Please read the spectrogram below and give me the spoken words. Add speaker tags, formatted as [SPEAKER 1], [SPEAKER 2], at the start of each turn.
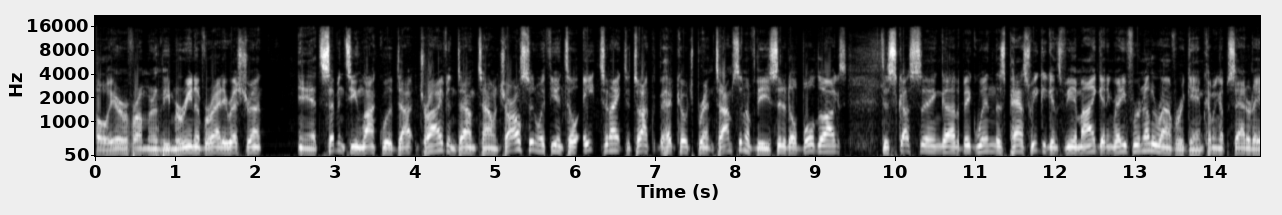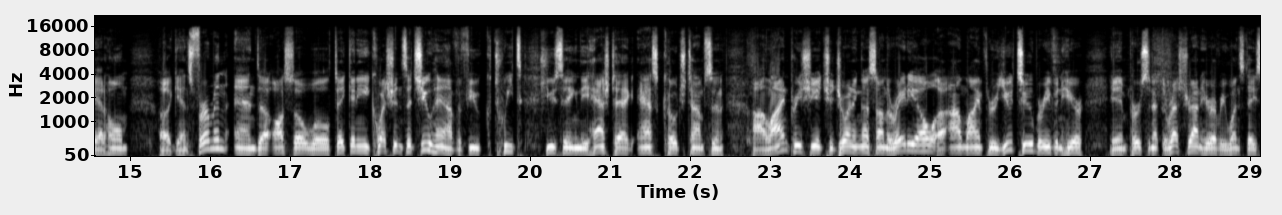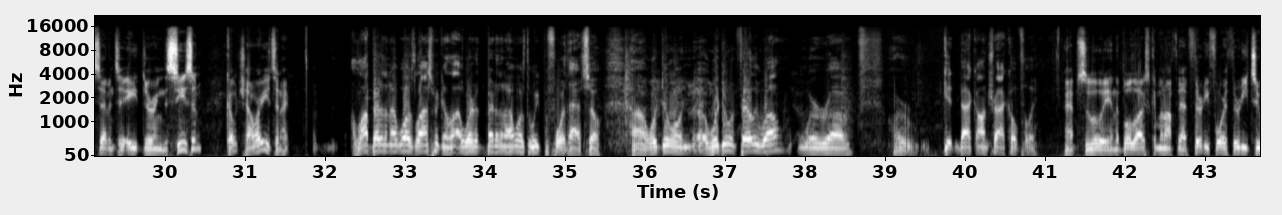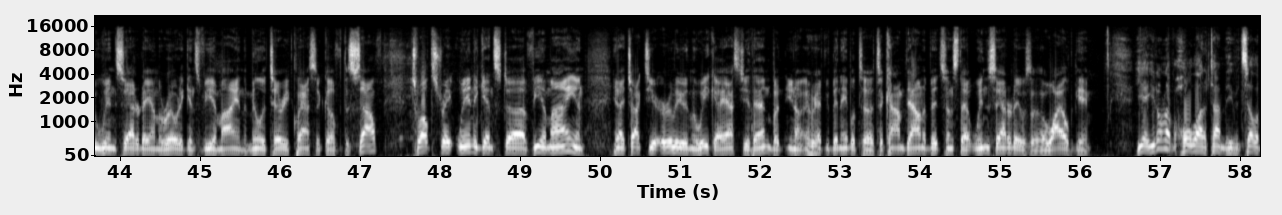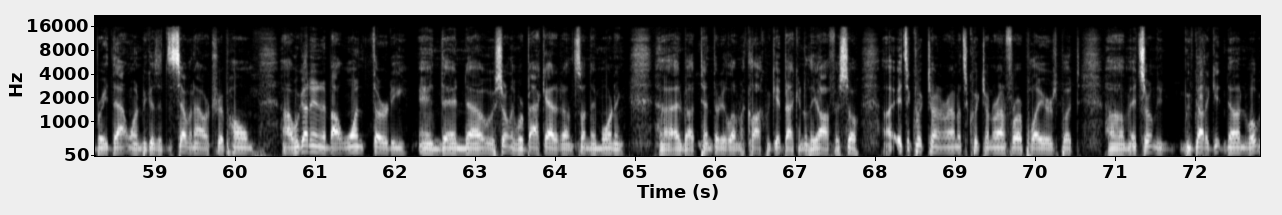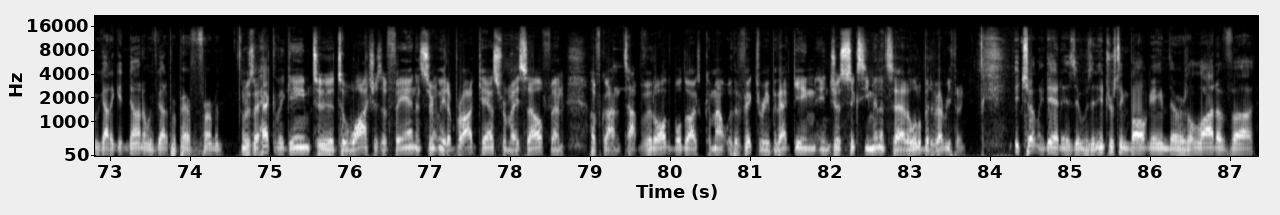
[SPEAKER 1] Oh, here from the Marina Variety Restaurant at 17 Lockwood Drive in downtown Charleston with you until 8 tonight to talk with the head coach Brent Thompson of the Citadel Bulldogs, discussing uh, the big win this past week against VMI, getting ready for another rivalry game coming up Saturday at home uh, against Furman. And uh, also, we'll take any questions that you have if you tweet using the hashtag AskCoachThompson online. Appreciate you joining us on the radio, uh, online through YouTube, or even here in person at the restaurant here every Wednesday, 7 to 8 during the season. Coach, how are you tonight?
[SPEAKER 2] A lot better than I was last week, and a lot better than I was the week before that. So uh, we're doing uh, we're doing fairly well. We're uh, we're getting back on track, hopefully.
[SPEAKER 1] Absolutely. And the Bulldogs coming off that 34 32 win Saturday on the road against VMI in the Military Classic of the South. 12th straight win against uh, VMI. And I talked to you earlier in the week. I asked you then, but you know, have you been able to, to calm down a bit since that win Saturday? It was a wild game.
[SPEAKER 2] Yeah, you don't have a whole lot of time to even celebrate that one because it's a seven-hour trip home. Uh, we got in at about 1.30, and then uh, we certainly we're back at it on Sunday morning uh, at about 10.30, 11 o'clock. We get back into the office. So uh, it's a quick turnaround. It's a quick turnaround for our players, but um, it's certainly we've got to get done what we've got to get done, and we've got to prepare for Furman.
[SPEAKER 1] It was a heck of a game to, to watch as a fan and certainly to broadcast for myself. And of, on top of it all, the Bulldogs come out with a victory. But that game in just 60 minutes had a little bit of everything.
[SPEAKER 2] It certainly did. As it was an interesting ball game. There was a lot of uh,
